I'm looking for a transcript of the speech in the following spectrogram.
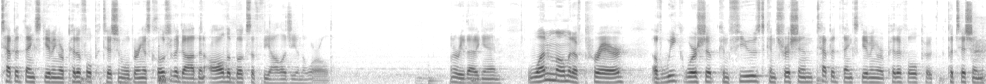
tepid thanksgiving, or pitiful petition will bring us closer to God than all the books of theology in the world. I'm going to read that again. One moment of prayer, of weak worship, confused contrition, tepid thanksgiving, or pitiful petition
